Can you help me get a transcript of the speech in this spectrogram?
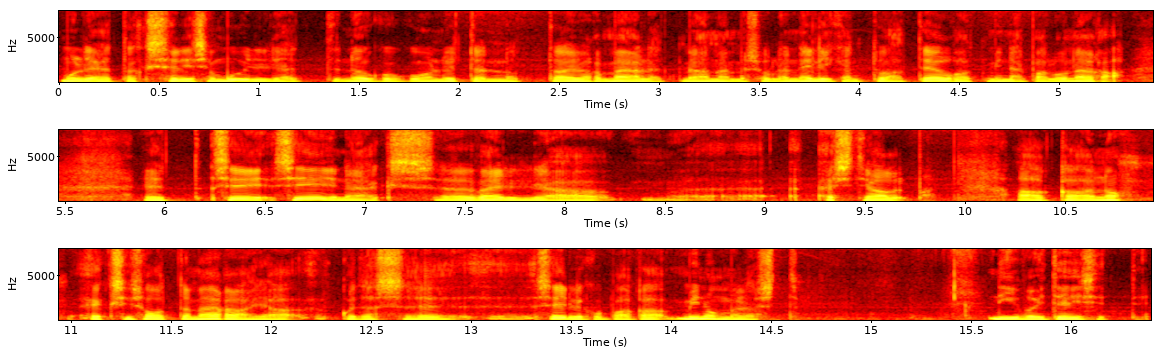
mulle jätaks sellise mulje, et nõukogu on ütelnud Aivar Mäele, et me anname sulle nelikümmend tuhat eurot, mine palun ära. et see, see näeks välja äh, hästi halb. aga noh, eks siis ootame ära ja kuidas see selgub, aga minu meelest nii või teisiti.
